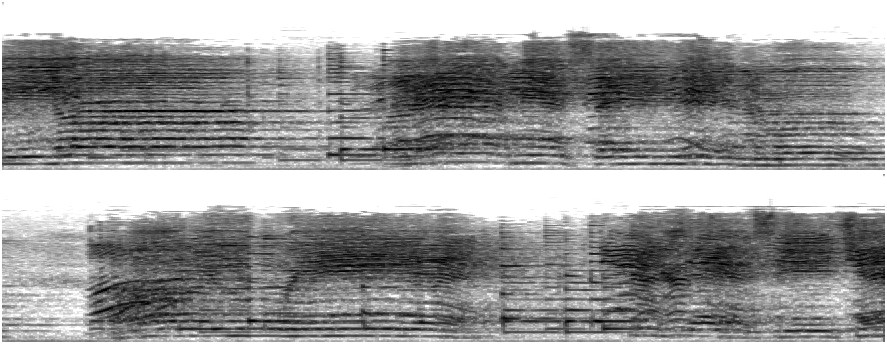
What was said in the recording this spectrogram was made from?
တိယောဝေမြင့်စိန်နေနမူကောင်းယူဝေရဲ့ဉာဏ်စေစီချေ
